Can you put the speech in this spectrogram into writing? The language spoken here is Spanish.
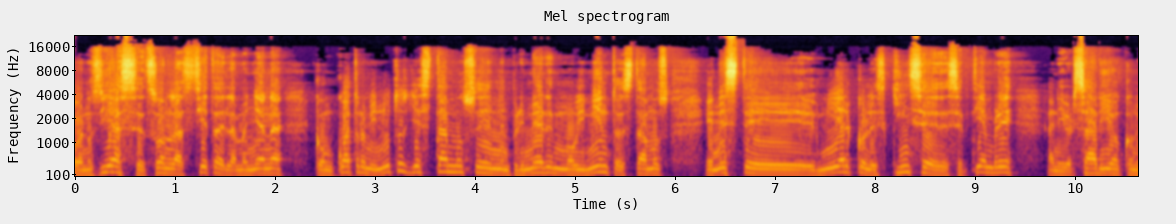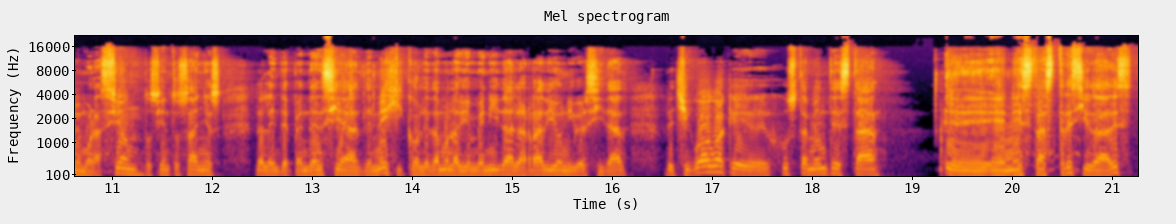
Buenos días, son las 7 de la mañana con cuatro minutos, ya estamos en el primer movimiento, estamos en este miércoles 15 de septiembre, aniversario, conmemoración, 200 años de la independencia de México. Le damos la bienvenida a la Radio Universidad de Chihuahua que justamente está eh, en estas tres ciudades,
